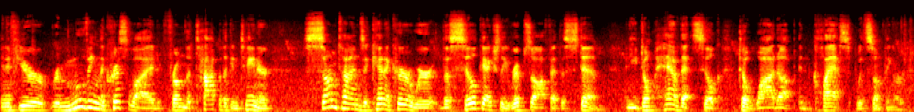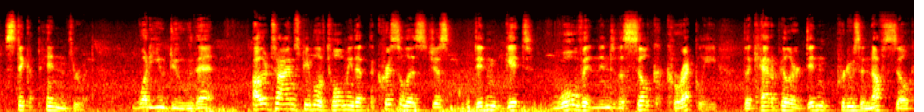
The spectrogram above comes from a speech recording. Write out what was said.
and if you're removing the chrysalide from the top of the container, sometimes it can occur where the silk actually rips off at the stem and you don't have that silk to wad up and clasp with something or stick a pin through it. What do you do then? Other times, people have told me that the chrysalis just didn't get woven into the silk correctly. The caterpillar didn't produce enough silk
